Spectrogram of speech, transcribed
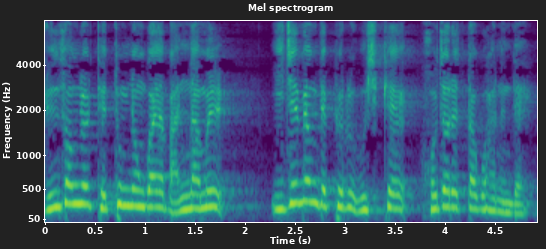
윤석열 대통령과의 만남을 이재명 대표를 의식해 거절했다고 하는데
